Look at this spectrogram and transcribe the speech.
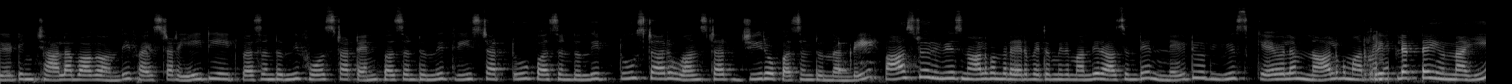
రేటింగ్ చాలా బాగా ఉంది. Five star eighty eight percent ఉంది. ఫోర్ స్టార్ టెన్ పర్సెంట్ ఉంది. త్రీ స్టార్ టూ పర్సెంట్ ఉంది. Two star one star zero percent ఉందండి. పాజిటివ్ రివ్యూస్ నాలుగు వందల ఇరవై తొమ్మిది మంది రాసుంటే నెగిటివ్ రివ్యూస్ కేవలం నాలుగు మాత్రమే రిఫ్లెక్ట్ అయి ఉన్నాయి.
